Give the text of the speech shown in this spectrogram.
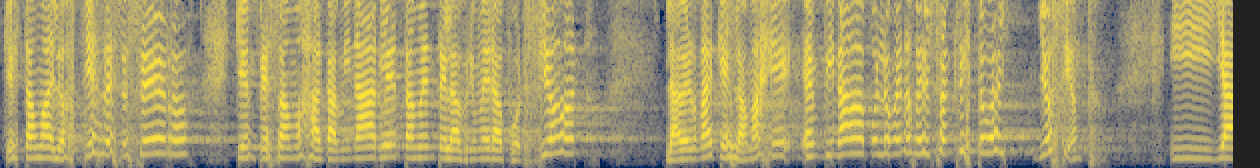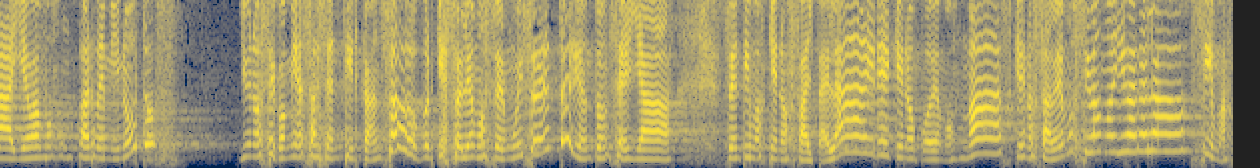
que estamos a los pies de ese cerro, que empezamos a caminar lentamente la primera porción, la verdad que es la más empinada por lo menos del San Cristóbal, yo siento. Y ya llevamos un par de minutos y uno se comienza a sentir cansado porque solemos ser muy sedentarios, entonces ya sentimos que nos falta el aire, que no podemos más, que no sabemos si vamos a llegar a la cima.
